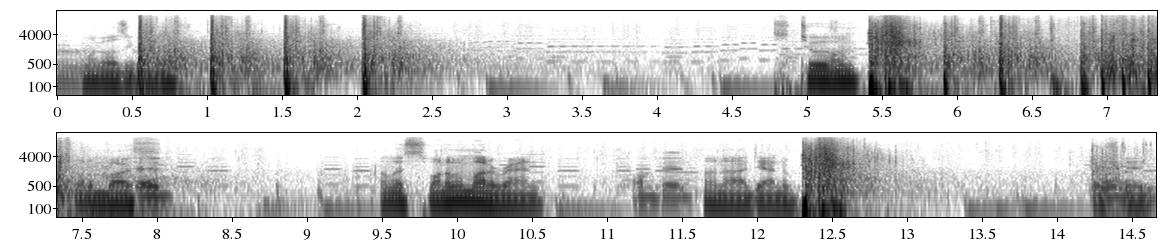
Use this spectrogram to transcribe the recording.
Oh my god, what's it going on? It's two of them. Got them both. Dead. Unless one of them might have ran. I'm dead. Oh no, I downed him. Yeah, Both we're dead.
